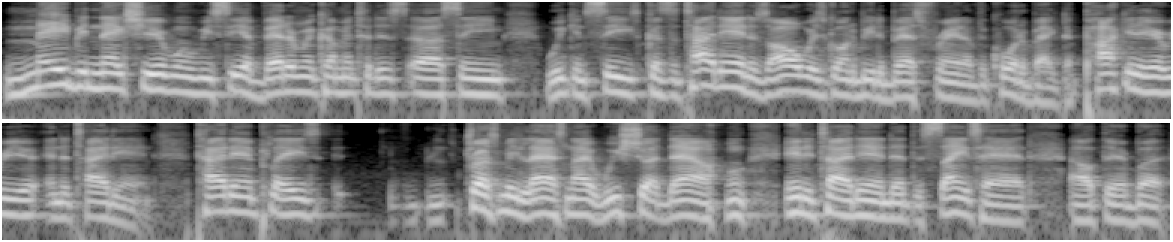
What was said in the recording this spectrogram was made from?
Maybe next year when we see a veteran come into this uh, scene, we can see because the tight end is always going to be the best friend of the quarterback, the pocket area and the tight end. Tight end plays trust me, last night we shut down any tight end that the Saints had out there, but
